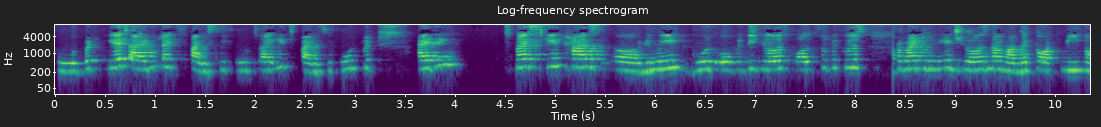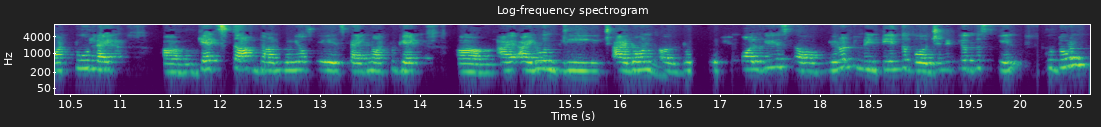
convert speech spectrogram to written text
food. But yes, I do like spicy food. So I eat spicy food. But I think my skin has uh, remained good over the years also because from my teenage years, my mother taught me not to like um, get stuff done on your face, like not to get, um, I, I don't bleach, I don't uh, do always, uh, you know, to maintain the virginity of the skin. Don't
